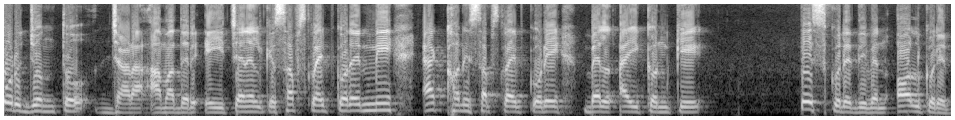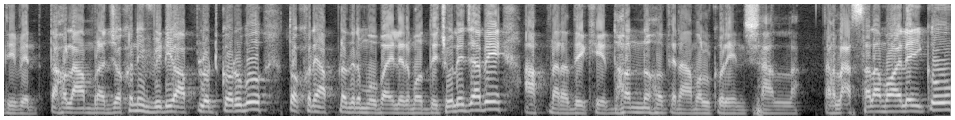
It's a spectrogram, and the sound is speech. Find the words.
পর্যন্ত যারা আমাদের এই চ্যানেলকে সাবস্ক্রাইব করেননি এক্ষণে সাবস্ক্রাইব করে বেল আইকনকে প্রেস করে দিবেন অল করে দিবেন। তাহলে আমরা যখনই ভিডিও আপলোড করব, তখনই আপনাদের মোবাইলের মধ্যে চলে যাবে। আপনারা দেখে ধন্য হবেন আমল করে, ইনশাআল্লাহ। তাহলে আসসালামু আলাইকুম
